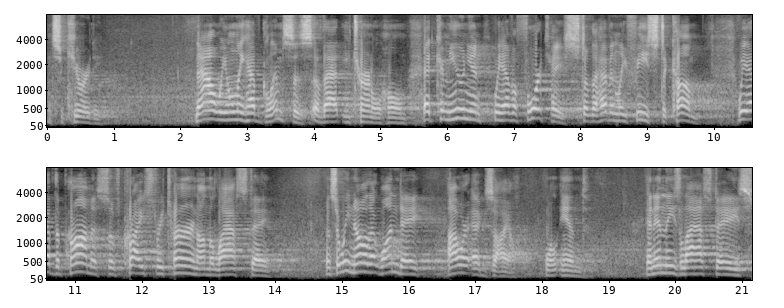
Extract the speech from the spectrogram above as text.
and security. Now we only have glimpses of that eternal home. At communion, we have a foretaste of the heavenly feast to come. We have the promise of Christ's return on the last day. And so we know that one day our exile will end. And in these last days,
